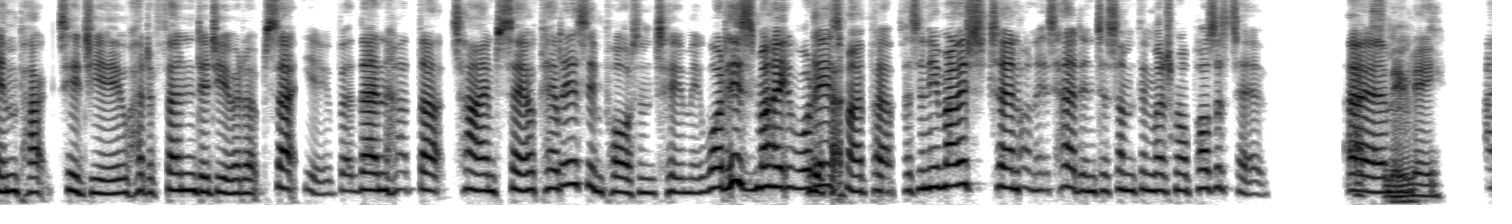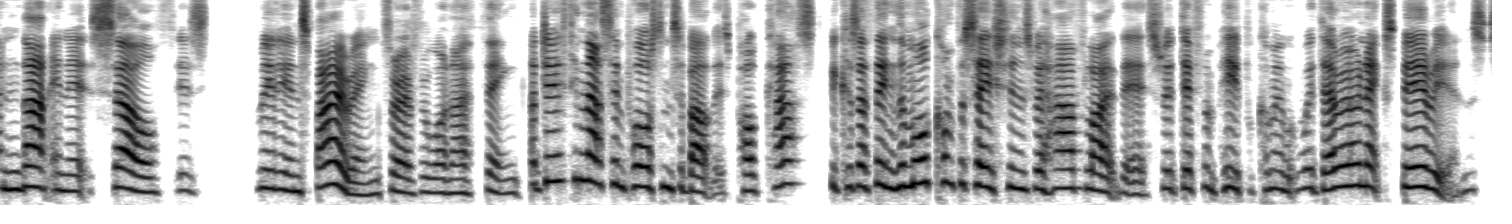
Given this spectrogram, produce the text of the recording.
impacted you, had offended you, had upset you, but then had that time to say, okay, what is important to me? What is my what yeah. is my purpose? And you managed to turn on its head into something much more positive. Um, Absolutely. And that in itself is really inspiring for everyone, I think. I do think that's important about this podcast because I think the more conversations we have like this with different people coming with their own experience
